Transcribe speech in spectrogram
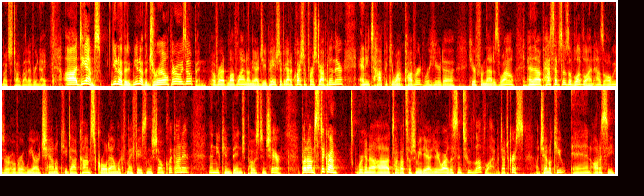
much talk about every night. Uh, DMs, you know the you know the drill. They're always open over at Loveline on the IG page. If you got a question for us, drop it in there. Any topic you want covered, we're here to hear from that as well. And uh, past episodes of Loveline, as always, are over at wearechannelq.com. Scroll down, look for my face in the show, and click on it. Then you can binge, post, and share. But um, stick around. We're gonna uh, talk about social media. You are listening to Loveline with Dr. Chris on Channel Q and Odyssey.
